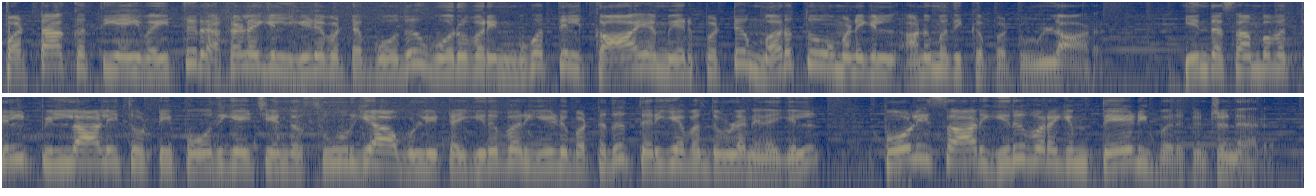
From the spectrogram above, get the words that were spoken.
பட்டாக்கத்தியை வைத்து ரகளையில் ஈடுபட்ட போது ஒருவரின் முகத்தில் காயம் ஏற்பட்டு மருத்துவமனையில் அனுமதிக்கப்பட்டுள்ளார். இந்த சம்பவத்தில் பில்லாளி தொட்டி பகுதியைச் சேர்ந்த சூர்யா உள்ளிட்ட இருவர் ஈடுபட்டது தெரியவந்துள்ள நிலையில் போலீசார் இருவரையும் தேடி வருகின்றனர்.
